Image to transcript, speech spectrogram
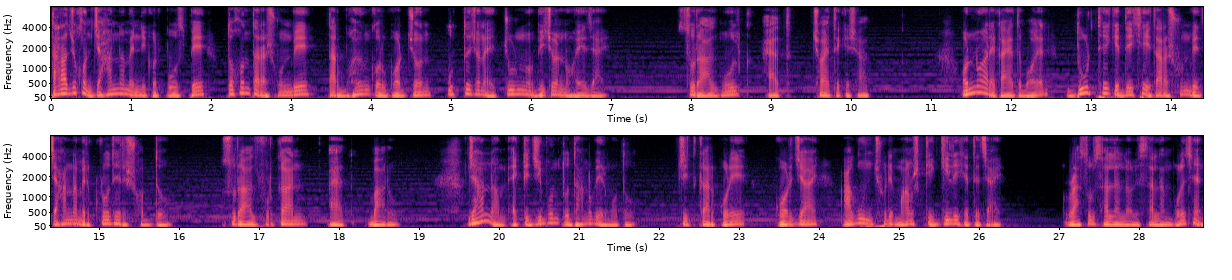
তারা যখন জাহান্নামের নিকট পৌঁছবে, তখন তারা শুনবে, তার ভয়ঙ্কর গর্জন উত্তেজনায় চূর্ণ বিচূর্ণ হয়ে যায়। সুরা আল মুল্ক আয়াত ছয় থেকে সাত। অন্য আরেক আয়াতে বলেন, দূর থেকে দেখেই তারা শুনবে জাহান্নামের ক্রোধের শব্দ। সুরা আল ফুরকান, আয়াত বারো। জাহান্নাম একটি জীবন্ত দানবের মতো। চিৎকার করে গর্জায় আগুন ছড়ে মানুষকে গিলে খেতে চায়। রাসুল সাল্লা সাল্লাম বলেছেন,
